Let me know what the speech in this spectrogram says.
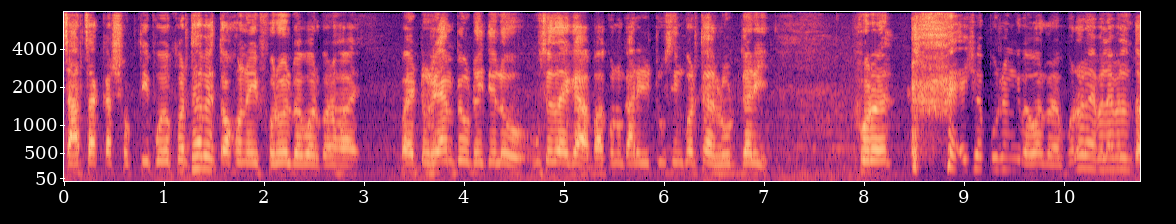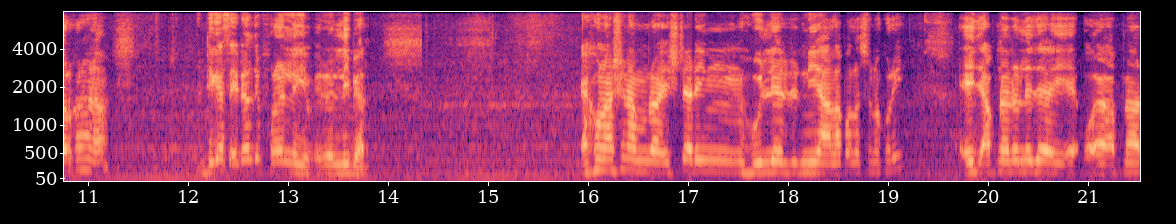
চার চাক্কার শক্তি প্রয়োগ করতে হবে তখন এই ফোর ওয়েল ব্যবহার করা হয়। বা একটু র্যাম্পে উঠাইতে এলো উঁচু জায়গা বা কোনো গাড়ি টুসিং করতে হয় লোড গাড়ি ফোর এইসব প্রসঙ্গে ব্যবহার করা ফোর ওয়েল অ্যাভেলেবেল দরকার হয় না। ঠিক আছে, এটা হচ্ছে ফোর ওয়েল লিভার এখন আসেন আমরা স্টারিং হুইলের নিয়ে আলাপ আলোচনা করি। এই যে আপনার হলে যে আপনার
